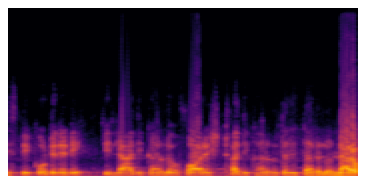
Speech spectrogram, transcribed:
ఎస్పీ కోటిరెడ్డి జిల్లా అధికారులు ఫారెస్ట్ అధికారులు తదితరులు ఉన్నారు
